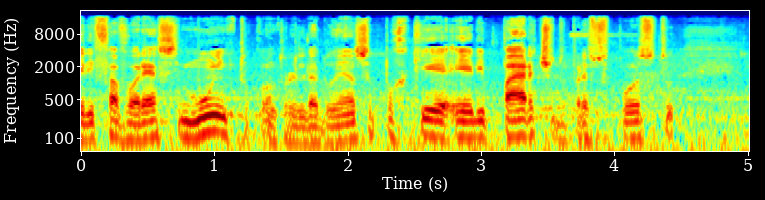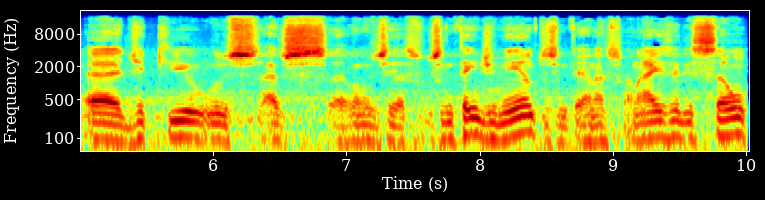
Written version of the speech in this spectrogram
ele favorece muito o controle da doença, porque ele parte do pressuposto uh, de que os, as, vamos dizer, os entendimentos internacionais eles são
